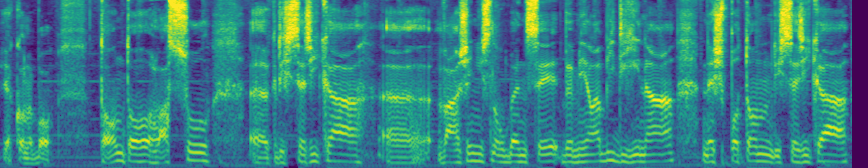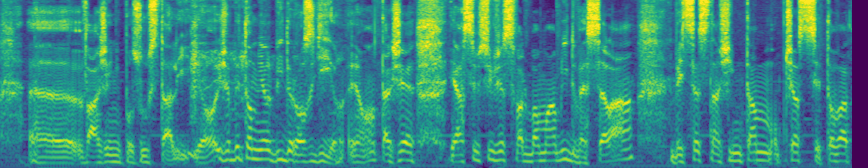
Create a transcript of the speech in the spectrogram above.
jako nebo tón toho hlasu, e, když se říká e, vážení snoubenci, by měla být jiná, než potom, když se říká vážení pozůstalí, jo? že by to měl být rozdíl. Jo? Takže já si myslím, že svatba má být veselá, byť se snažím tam občas citovat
